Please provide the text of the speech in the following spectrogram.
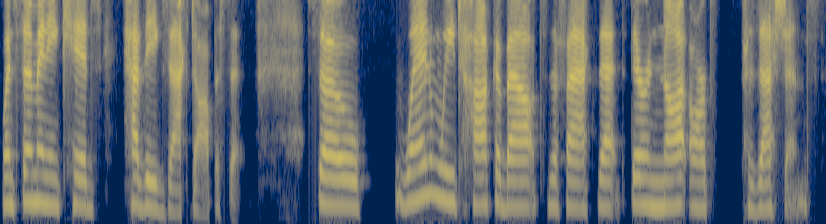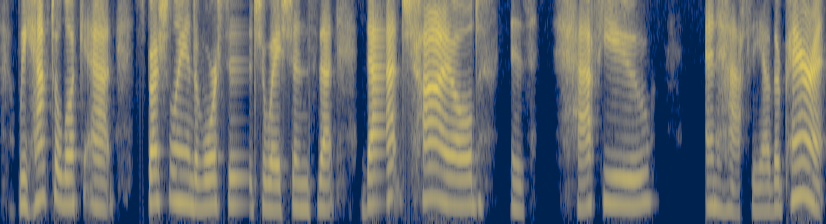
when so many kids have the exact opposite. So, when we talk about the fact that they're not our possessions, we have to look at, especially in divorce situations, that that child is half you and half the other parent.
